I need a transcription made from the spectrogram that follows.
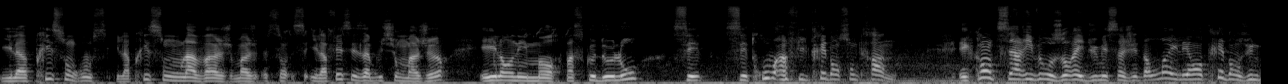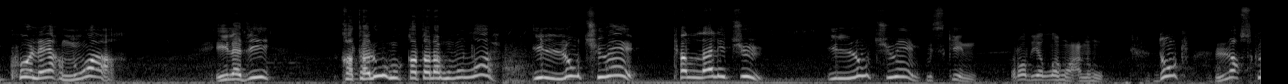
il a pris son rousse, il a pris son lavage, il a fait ses ablutions majeures et il en est mort parce que de l'eau s'est trop infiltré dans son crâne. Et quand c'est arrivé aux oreilles du messager d'Allah, il est entré dans une colère noire. Et il a dit Ils l'ont tué Qu'Allah les tue Ils l'ont tué, miskin. Donc, lorsque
